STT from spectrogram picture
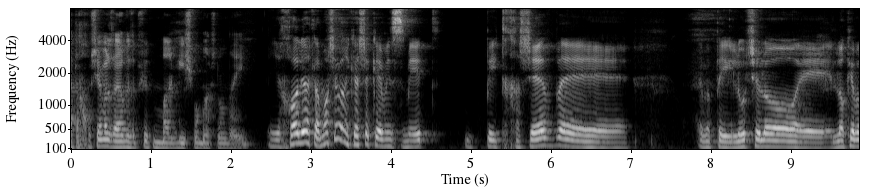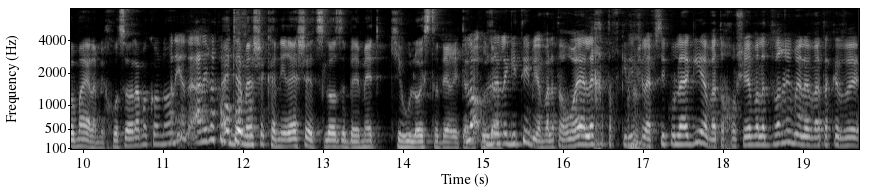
אתה חושב על זה היום וזה פשוט מרגיש ממש לא נעים. יכול להיות, למרות שבמקרה של קווין סמית, בהתחשב אה, בפעילות שלו, אה, לא כבמאי, אלא מחוץ לעולם הקולנוע, אני יודע אני רק הייתי אומר שכנראה שאצלו זה באמת כי הוא לא הסתדר איתה. לא. זה לגיטימי, אבל אתה רואה על איך התפקידים שלה הפסיקו להגיע, ואתה חושב על הדברים האלה, ואתה כזה...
